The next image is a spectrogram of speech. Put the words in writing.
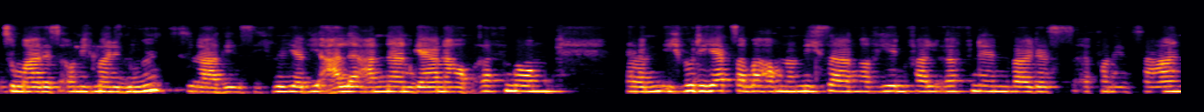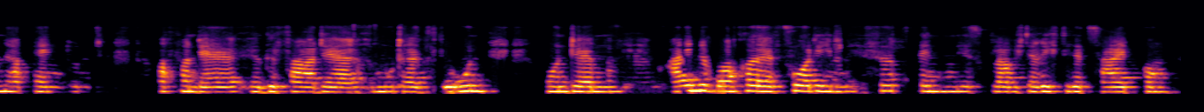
zumal das auch nicht meine Gemütslage ist. Ich will ja wie alle anderen gerne auch Öffnung. Ähm, ich würde jetzt aber auch noch nicht sagen, auf jeden Fall öffnen, weil das äh, von den Zahlen abhängt und auch von der äh, Gefahr der Mutation. Und ähm, eine Woche vor dem 14. ist, glaube ich, der richtige Zeitpunkt,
